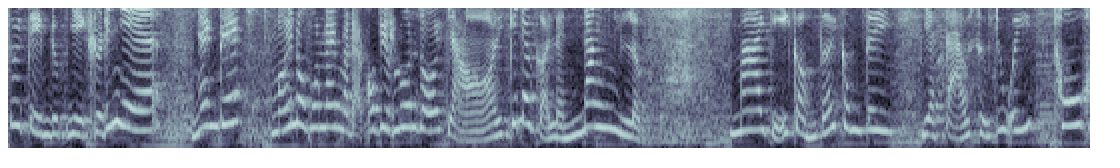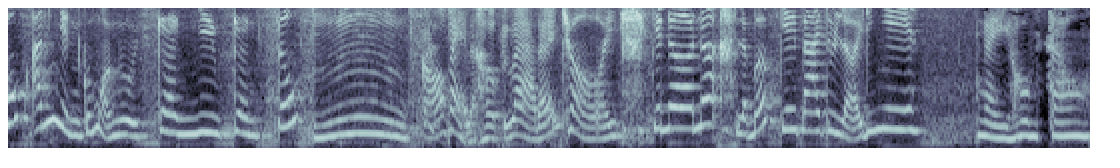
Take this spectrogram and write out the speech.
Tôi tìm được việc rồi đó nha. Nhanh thế Mới nộp hôm nay mà đã có việc luôn rồi. Trời ơi, cái đó gọi là năng lực. Mai chỉ cần tới công ty và tạo sự chú ý, thu hút ánh nhìn của mọi người càng nhiều càng tốt. Ừm, Có vẻ là hợp với bà đấy. Trời ơi, cho nên á là bớt chê bai tôi lợi đi nha. Ngày hôm sau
